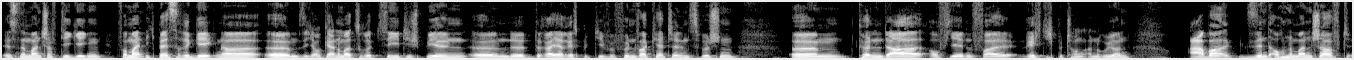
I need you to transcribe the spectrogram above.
ist eine Mannschaft, die gegen vermeintlich bessere Gegner ähm, sich auch gerne mal zurückzieht. Die spielen äh, eine Dreier- respektive Fünferkette inzwischen ähm, können da auf jeden Fall richtig Beton anrühren. Aber sind auch eine Mannschaft,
